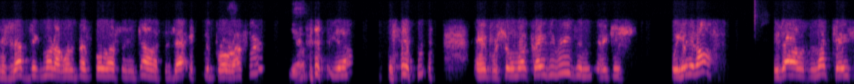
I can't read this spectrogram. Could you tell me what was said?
Said, "That's Dick Murdoch, one of the best pro wrestlers in town." I said, "That the pro wrestler?" Yeah. you know. and for some what crazy reason, it just we hit it off. He thought I was a nutcase.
